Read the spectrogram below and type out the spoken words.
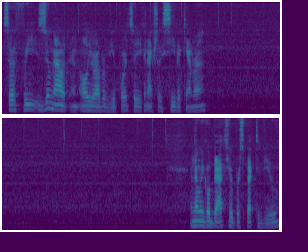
So if we zoom out in all your other viewports so you can actually see the camera, and then we go back to your perspective view,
